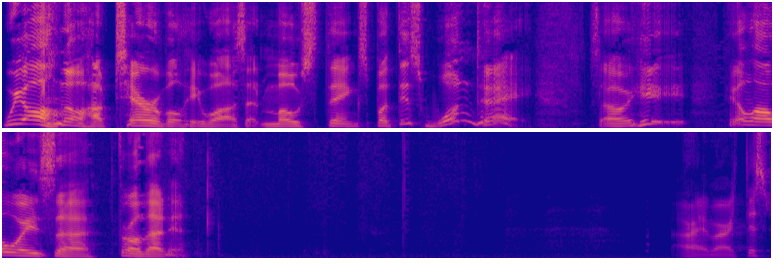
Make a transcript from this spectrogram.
we all know how terrible he was at most things. But this one day, so he he'll always uh, throw that in." All right, Mark. This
